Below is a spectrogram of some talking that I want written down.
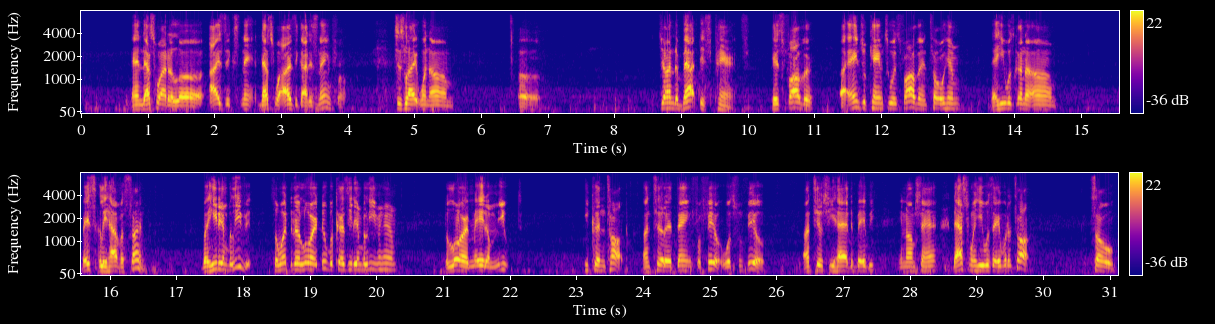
and that's why the uh, Isaac's name. That's where Isaac got his name from. Just like when um uh, John the Baptist's parents, his father, an angel came to his father and told him that he was going to um basically have a son, but he didn't believe it. So what did the Lord do because he didn't believe in him? The Lord made him mute. He couldn't talk until that thing fulfilled was fulfilled. Until she had the baby, you know what I'm saying? That's when he was able to talk. So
